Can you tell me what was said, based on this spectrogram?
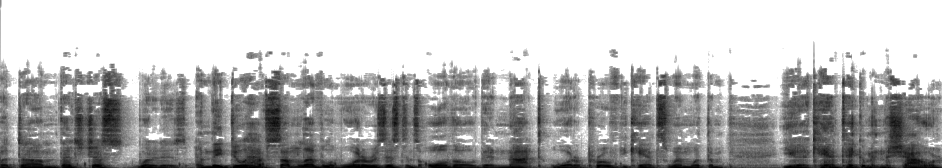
But um, that's just what it is. And they do have some level of water resistance, although they're not waterproof. You can't swim with them. You can't take them in the shower.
